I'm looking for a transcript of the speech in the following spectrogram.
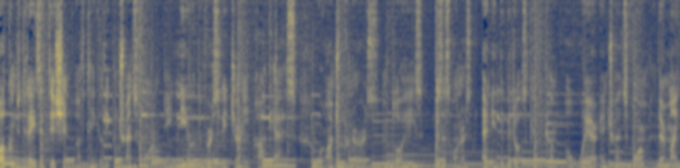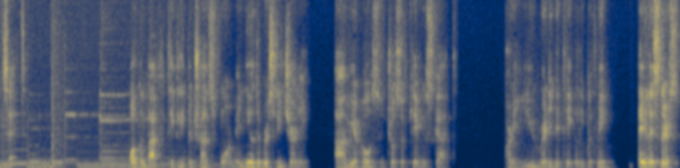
Welcome to today's edition of Take a Leap and Transform, a neurodiversity journey podcast where entrepreneurs, employees, business owners, and individuals can become aware and transform their mindset. Welcome back to Take a Leap and Transform, a neurodiversity journey. I'm your host, Joseph K. Muscat. Are you ready to take a leap with me? Hey, listeners.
